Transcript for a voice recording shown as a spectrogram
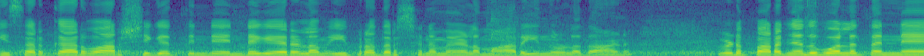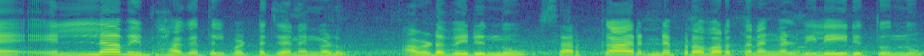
ഈ സർക്കാർ വാർഷികത്തിന്റെ എന്റെ കേരളം ഈ പ്രദർശനമേള മാറി എന്നുള്ളതാണ്. ഇവിടെ പറഞ്ഞതുപോലെ തന്നെ എല്ലാ വിഭാഗത്തിൽപ്പെട്ട ജനങ്ങളും അവിടെ വരുന്നു. സർക്കാരിന്റെ പ്രവർത്തനങ്ങൾ വിലയിരുത്തുന്നു.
